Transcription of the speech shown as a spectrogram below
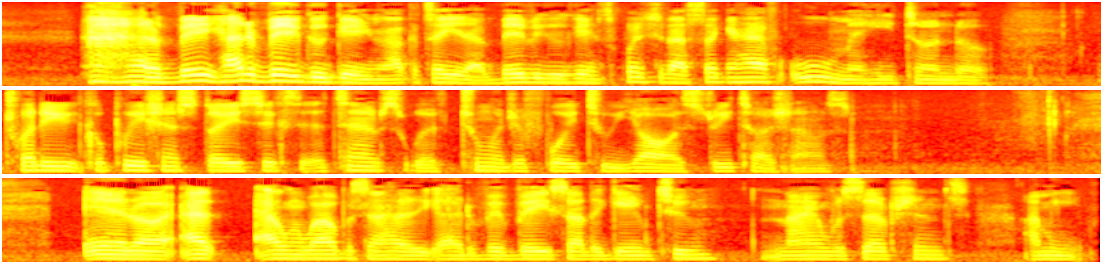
had a very had a very good game. I can tell you that very good game. Especially that second half. Ooh man, he turned up. 20 completions, 36 attempts with 242 yards, three touchdowns. And uh, Allen Robinson had, had a very solid game too. Nine receptions. I mean,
